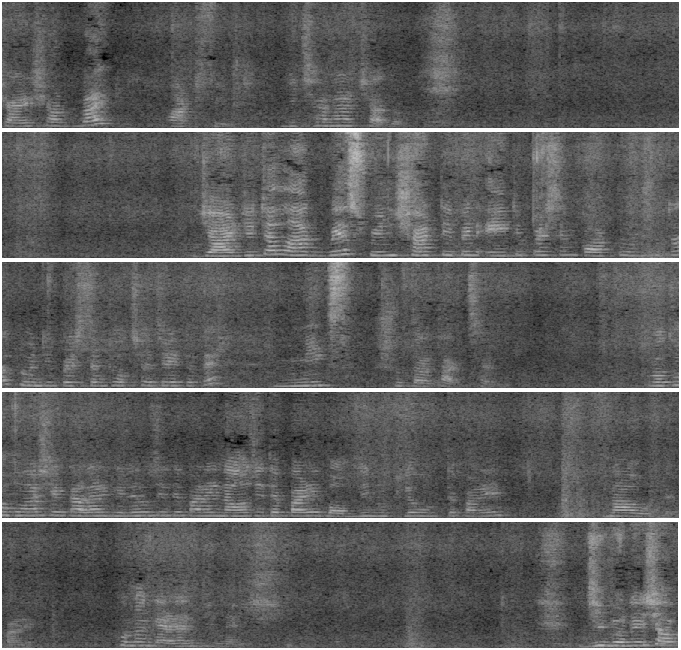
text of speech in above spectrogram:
সাড়ে সাত বাই আট ফিট বিছানার চাদর। যার যেটা লাগবে স্ক্রিনশট টিপেন এইটি পার্সেন্ট কটন সুতা টোয়েন্টি পার্সেন্ট হচ্ছে যে এটাতে মিক্স সুতা থাকছে। প্রথম ওয়াশে কালার গেলেও যেতে পারে, নাও যেতে পারে ববলিন উঠলেও উঠতে পারে, নাও উঠতে পারে। কোনো গ্যারান্টি নেই। জীবনের সব,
